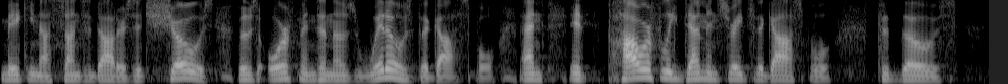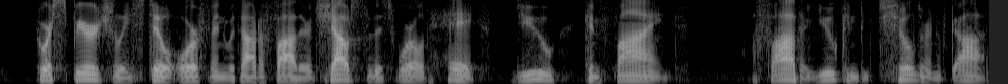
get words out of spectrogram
making us sons and daughters. It shows those orphans and those widows the gospel, and it powerfully demonstrates the gospel to those who are spiritually still orphaned without a father. It shouts to this world hey, you can find a father, you can be children of God.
